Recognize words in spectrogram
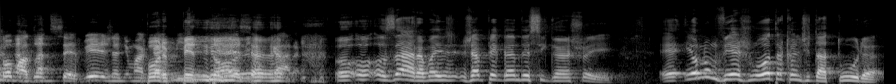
tomador de cerveja, de uma caipirinha, cara. Ô, ô, ô, Zara, mas já pegando esse gancho aí, é, eu não vejo outra candidatura,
